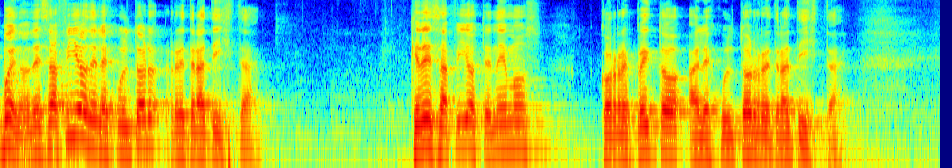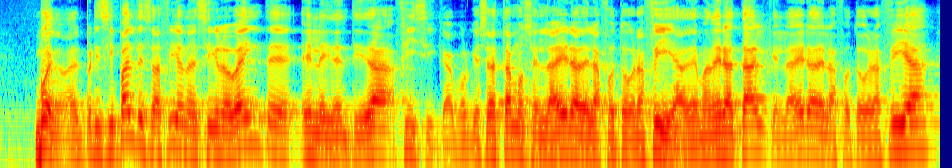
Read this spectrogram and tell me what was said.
bueno, desafíos del escultor retratista. ¿Qué desafíos tenemos con respecto al escultor retratista? Bueno, el principal desafío en el siglo XX es la identidad física, porque ya estamos en la era de la fotografía, de manera tal que en la era de la fotografía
